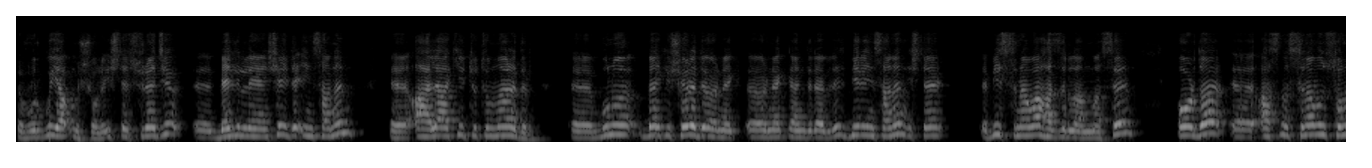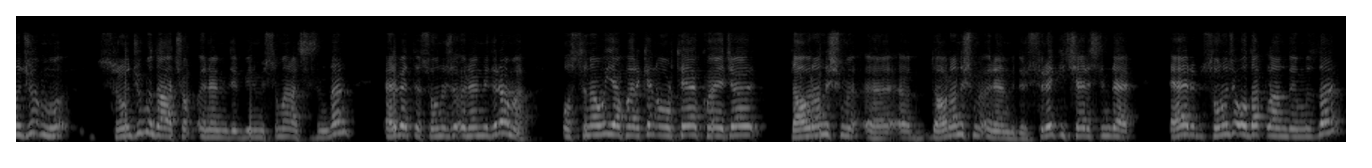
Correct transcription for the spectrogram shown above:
e, vurgu yapmış oluyor. İşte süreci e, belirleyen şey de insanın e, ahlaki tutumlarıdır. E, bunu belki şöyle de örnek örneklendirebiliriz. Bir insanın işte e, bir sınava hazırlanması, orada e, aslında sınavın sonucu mu sonucu mu daha çok önemlidir bir Müslüman açısından? Elbette sonucu önemlidir ama o sınavı yaparken ortaya koyacağı davranış mı e, e davranış mı önemlidir? Süreç içerisinde eğer sonuca odaklandığımızda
